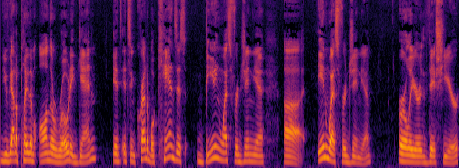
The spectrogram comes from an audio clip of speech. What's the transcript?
you've got to play them on the road again, it, it's incredible. Kansas beating West Virginia uh, in West Virginia earlier this year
